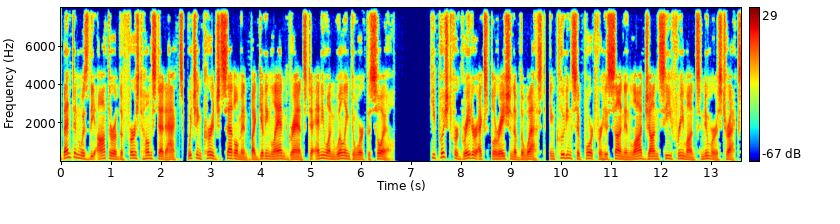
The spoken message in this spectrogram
Benton was the author of the first Homestead Acts, which encouraged settlement by giving land grants to anyone willing to work the soil. He pushed for greater exploration of the West, including support for his son-in-law John C. Fremont's numerous treks.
